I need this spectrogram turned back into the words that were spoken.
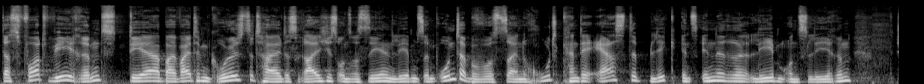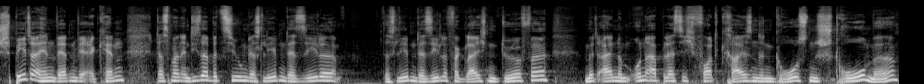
Das fortwährend der bei weitem größte Teil des Reiches unseres Seelenlebens im Unterbewusstsein ruht, kann der erste Blick ins innere Leben uns lehren. Späterhin werden wir erkennen, dass man in dieser Beziehung das Leben der Seele das Leben der Seele vergleichen dürfe mit einem unablässig fortkreisenden großen Strome,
